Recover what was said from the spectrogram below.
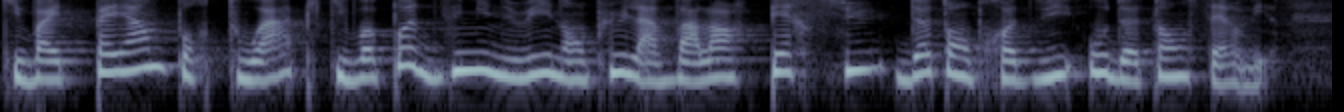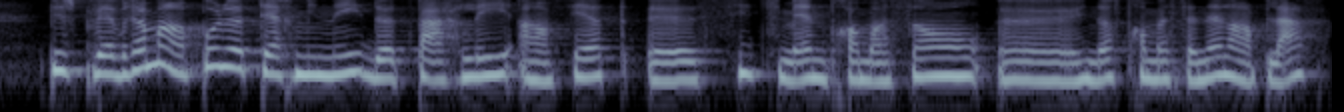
qui va être payante pour toi puis qui va pas diminuer non plus la valeur perçue de ton produit ou de ton service. Puis je pouvais vraiment pas le terminer de te parler en fait euh, si tu mets une promotion, euh, une offre promotionnelle en place,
